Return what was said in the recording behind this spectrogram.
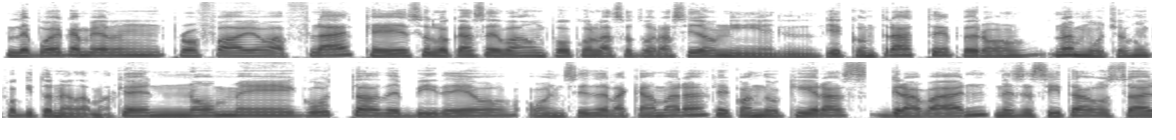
le puede cambiar un profile a flat, que eso lo que hace baja un poco la saturación y el, y el contraste, pero no es mucho, es un poquito nada más. Que no me gusta del video o en sí de la cámara, que cuando quieras grabar necesitas usar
